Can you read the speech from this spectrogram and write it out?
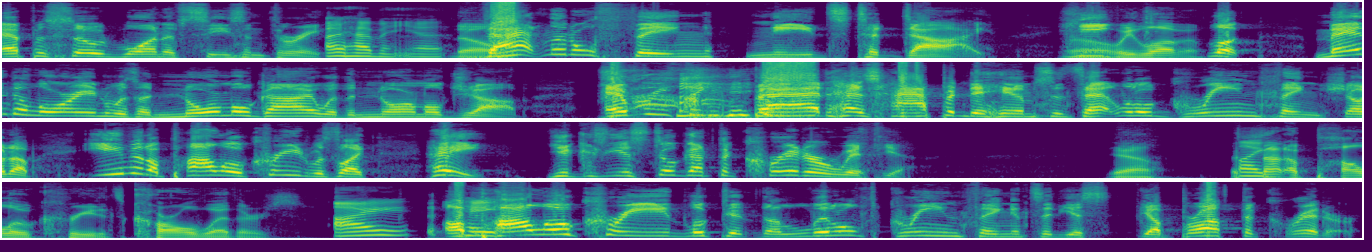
episode one of season three? I haven't yet. No, That little thing needs to die. He, No, we love him. Look, Mandalorian was a normal guy with a normal job. Everything bad has happened to him since that little green thing showed up. Even Apollo Creed was like, "Hey, you, you still got the critter with you." yeah. It's Like- not Apollo Creed. It's Carl Weathers. I hate, Apollo Creed looked at the little green thing and said, "You, you brought the critter."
